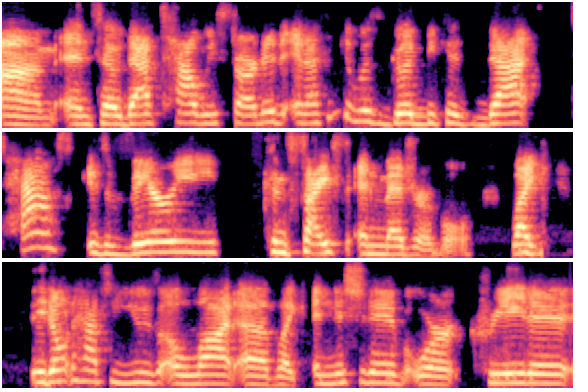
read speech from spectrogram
Um, and so that's how we started. And I think it was good because that task is very concise and measurable. Like they don't have to use a lot of like initiative or creative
